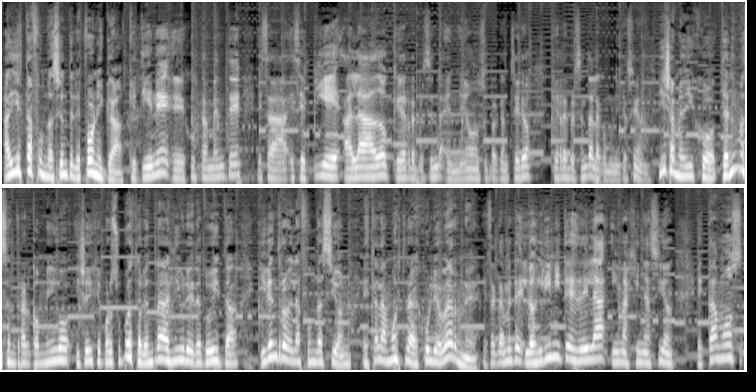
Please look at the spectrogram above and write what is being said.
ahí está Fundación Telefónica. Que tiene eh, justamente esa, ese pie alado que representa, en neón super canchero, que representa la comunicación. Y ella me dijo, ¿te animas a entrar conmigo? Y yo dije, por supuesto, la entrada es libre y gratuita. Y dentro de la fundación está la muestra de Julio Verne. Exactamente, los límites de la imaginación. Estamos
